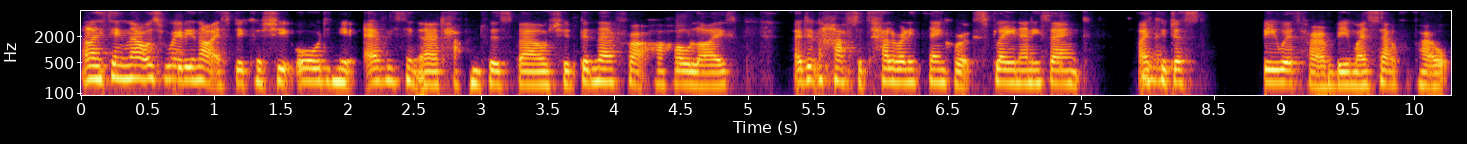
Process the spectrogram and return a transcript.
And I think that was really nice because she already knew everything that had happened to Isabel. She'd been there throughout her whole life. I didn't have to tell her anything or explain anything. I Yeah. could just be with her and be myself without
